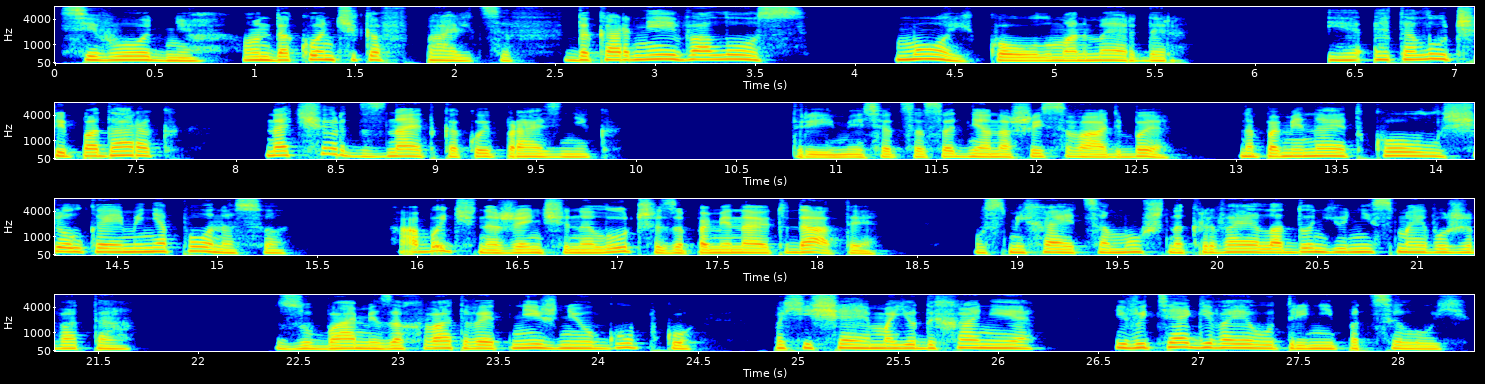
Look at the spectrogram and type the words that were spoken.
Сегодня он до кончиков пальцев, до корней волос. Мой Коулман Мердер. И это лучший подарок на черт знает какой праздник. «Три месяца со дня нашей свадьбы», напоминает Коул, щелкая меня по носу. «Обычно женщины лучше запоминают даты», усмехается муж, накрывая ладонью низ моего живота. Зубами захватывает нижнюю губку, похищая мое дыхание и вытягивая утренний поцелуй.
